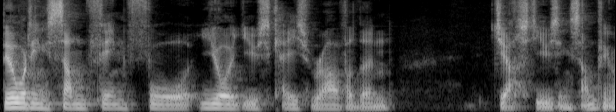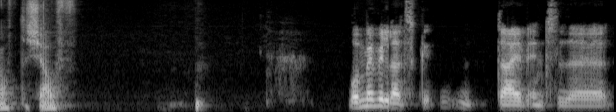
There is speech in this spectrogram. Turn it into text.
building something for your use case rather than just using something off the shelf. Well, maybe let's dive into the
